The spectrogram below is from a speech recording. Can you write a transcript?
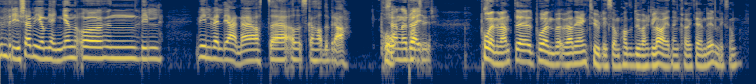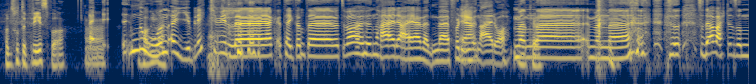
hun bryr seg mye om gjengen, og hun vil, vil veldig gjerne at eh, alle skal ha det bra På, Kjenner du på deg tur. på en, vente, på en vennegjengtur, liksom, hadde du vært glad i den karakteren din? Liksom? Hadde du satt pris på det? Eh, Noen øyeblikk ville jeg tenkt at uh, vet du hva, hun her er jeg venn med fordi Ja. hun er rå. Men, okay. uh, men eh, så, så det har vært en sånn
